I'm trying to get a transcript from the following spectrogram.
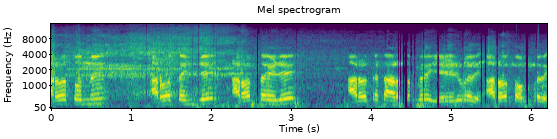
അറുപത്തൊന്ന് അറുപത്തഞ്ച് അറുപത്തേഴ് അറുപത്തെട്ട് അറുപത്തൊമ്പത് എഴുപത് അറുപത്തൊമ്പത്.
